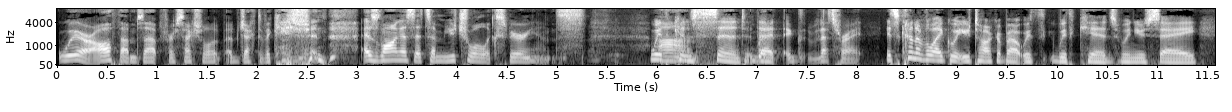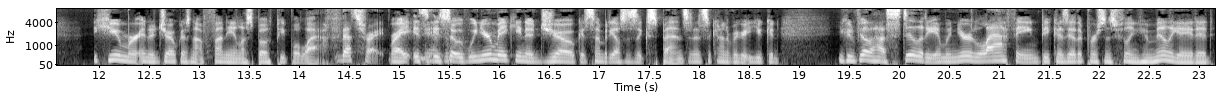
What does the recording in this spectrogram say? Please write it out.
we are all thumbs up for sexual objectification as long as it's a mutual experience. with Um, consent that Ex- That's right. it's kind of like what you talk about with with kids when you say humor in a joke is not funny unless both people laugh. That's right. right? It's, Yeah. it's- so when you're making a joke at somebody else's expense, and it's a kind of a you can you can feel the hostility, and when you're laughing because the other person's feeling humiliated,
